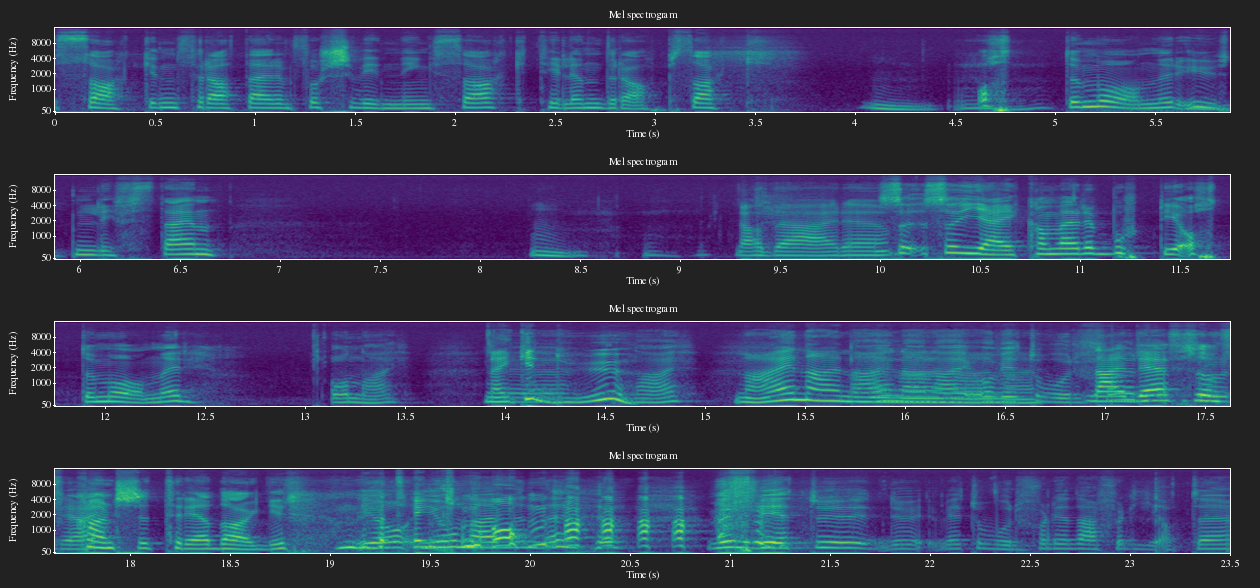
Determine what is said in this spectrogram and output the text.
saken fra at det er en forsvinningssak til en drapssak. Mm. Åtte måneder uten livstegn. Mm. Ja, det er eh, Så, så jeg kan være borte i åtte måneder. Å nei. Nei, ikke Eh, du. Nei. Nei, nei, nei. Nei, nei, nei. Og vet du hvorfor? Nei, det er så, kanskje tre dager. Jo, jo nei, men, men vet, du, du, vet du hvorfor det? Det er fordi at eh,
